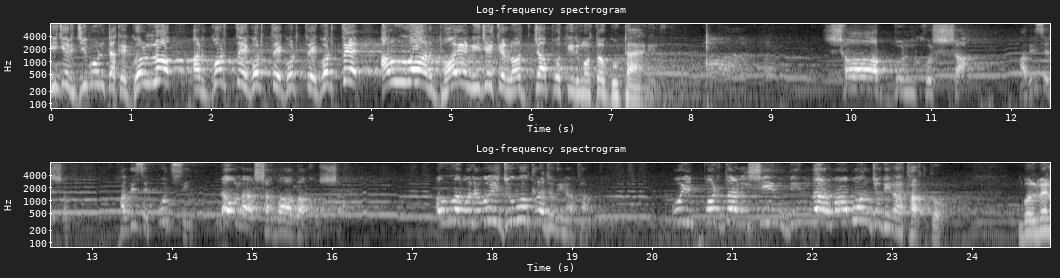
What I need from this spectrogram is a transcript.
নিজের জীবনটাকে গড়ল আর গড়তে গড়তে গড়তে গড়তে আল্লাহর ভয়ে নিজেকে লজ্জাপতির মতো গুটায় নিল। সব বুন খুশা। হাদিসের শব্দ হাদিসে কুদসি, লাউলা শাবাবা খুশা। আল্লাহ বলে, ওই যুবকরা যদি না থাকতো, ওই পর্দা নিশিন দিনদার মা বোন যদি না থাকতো, বলবেন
